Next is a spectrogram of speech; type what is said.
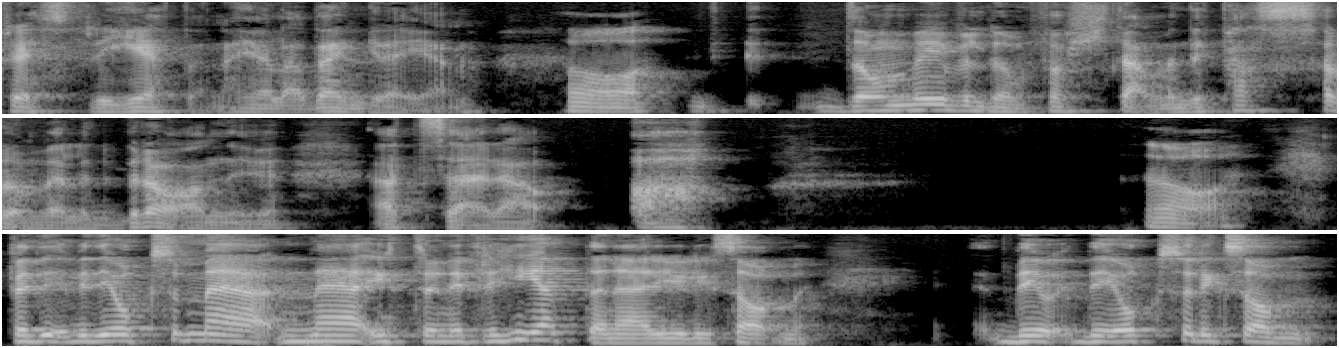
pressfriheten, hela den grejen. Ja. De är väl de första, men det passar dem väldigt bra nu. Att så här, ah, Ja, för det, det är också med, med yttrandefriheten är det ju liksom, det, det är också liksom,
